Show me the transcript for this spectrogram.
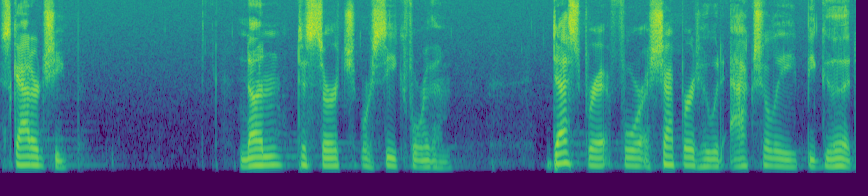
Scattered sheep. None to search or seek for them. Desperate for a shepherd who would actually be good.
